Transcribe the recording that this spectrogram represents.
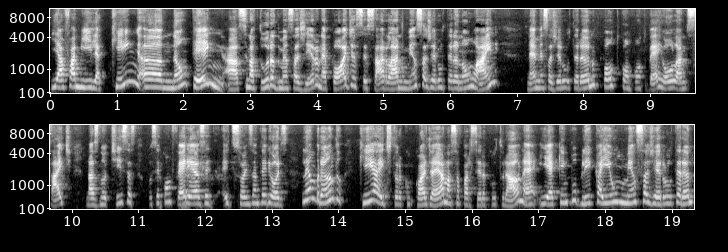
e a família. Quem uh, não tem a assinatura do Mensageiro, né, pode acessar lá no Mensageiro Luterano Online né, mensageiroluterano.com.br ou lá no site, nas notícias, você confere as edições anteriores. Lembrando que a Editora Concórdia é a nossa parceira cultural, né, e é quem publica aí o Mensageiro Luterano,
